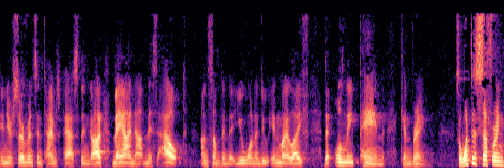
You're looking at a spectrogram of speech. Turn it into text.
in your servants in times past, then God, may I not miss out on something that you want to do in my life that only pain can bring. So, what does suffering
